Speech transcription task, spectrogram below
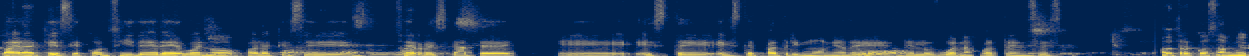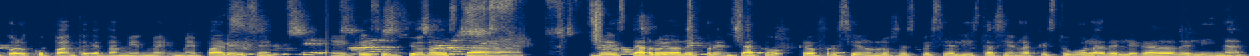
para que se considere, bueno, para que se, se rescate este, este patrimonio de, de los guanajuatenses. Otra cosa muy preocupante que también me, me parece eh, que surgió de esta, de esta rueda de prensa que, ofrecieron los especialistas y en la que estuvo la delegada de Lina,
